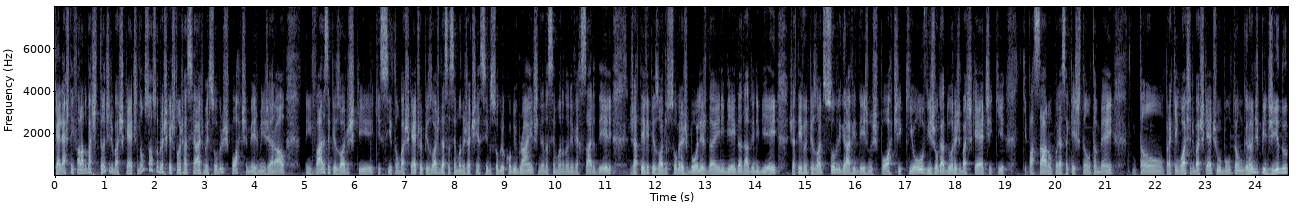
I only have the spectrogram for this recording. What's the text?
que aliás tem falado bastante de basquete, não só sobre as questões raciais, mas sobre o esporte mesmo em geral. Tem vários episódios que, que citam basquete. O episódio dessa semana já tinha sido sobre o Kobe Bryant, né, na semana do aniversário dele. Já teve episódio sobre as bolhas da NBA e da WNBA. Já teve um episódio sobre gravidez no esporte, que houve jogadoras de basquete que, que passaram por essa questão também. Então, para quem gosta de basquete, o Ubuntu é um grande pedido,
